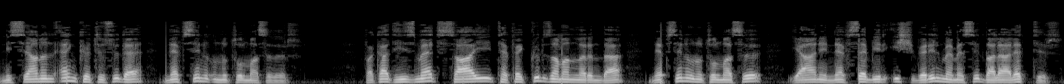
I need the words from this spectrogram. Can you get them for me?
Nisyanın en kötüsü de nefsin unutulmasıdır. Fakat hizmet, sahi, tefekkür zamanlarında nefsin unutulması yani nefse bir iş verilmemesi dalalettir.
